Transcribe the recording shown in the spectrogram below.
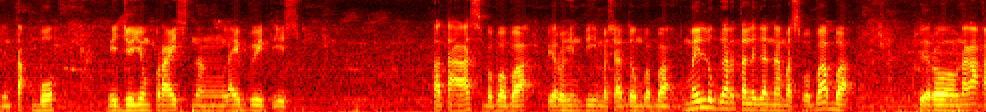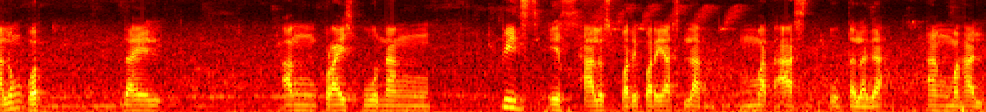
yung takbo. Medyo yung price ng live weight is tataas, bababa, pero hindi masyadong baba. May lugar talaga na mas mababa, pero nakakalungkot dahil ang price po ng feeds is halos pare-parehas lang. Mataas po talaga ang mahal.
